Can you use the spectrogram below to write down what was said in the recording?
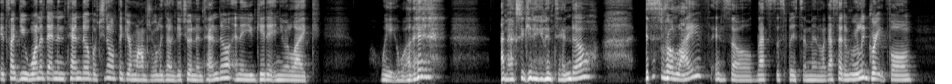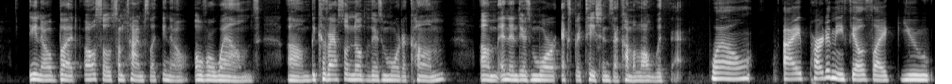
It's like you wanted that Nintendo, but you don't think your mom's really gonna get you a Nintendo, and then you get it and you're like, wait, what? I'm actually getting a Nintendo. Is this real life? And so that's the space I'm in. Like I said, I'm really grateful, you know, but also sometimes like, you know, overwhelmed um, because I also know that there's more to come. Um, and then there's more expectations that come along with that. Well, I part of me feels like you,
